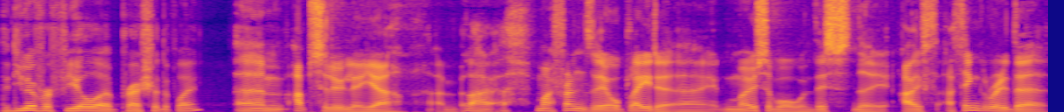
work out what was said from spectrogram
Did you ever feel a pressure to play? Um, absolutely, yeah. Um, like, my friends, they all played it. Uh, most of all with this, the I, I think really the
